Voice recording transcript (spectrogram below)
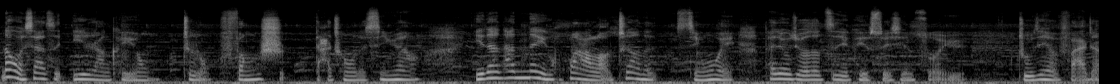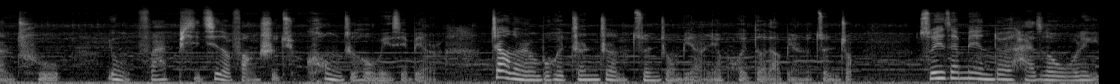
那我下次依然可以用这种方式。达成我的心愿啊！一旦他内化了这样的行为，他就觉得自己可以随心所欲，逐渐发展出用发脾气的方式去控制和威胁别人。这样的人不会真正尊重别人，也不会得到别人的尊重。所以在面对孩子的无理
